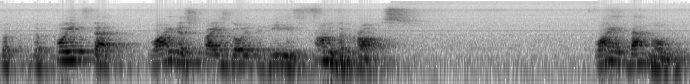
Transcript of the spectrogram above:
the, the point that why does Christ go into Hades from the cross? Why at that moment?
